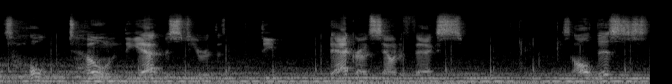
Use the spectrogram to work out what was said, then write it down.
this whole tone, the atmosphere, the the background sound effects. All this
